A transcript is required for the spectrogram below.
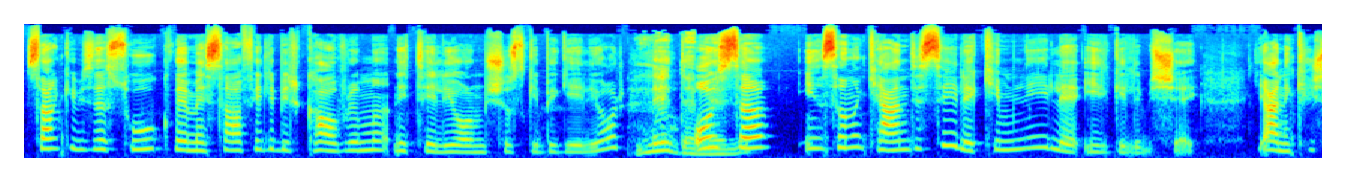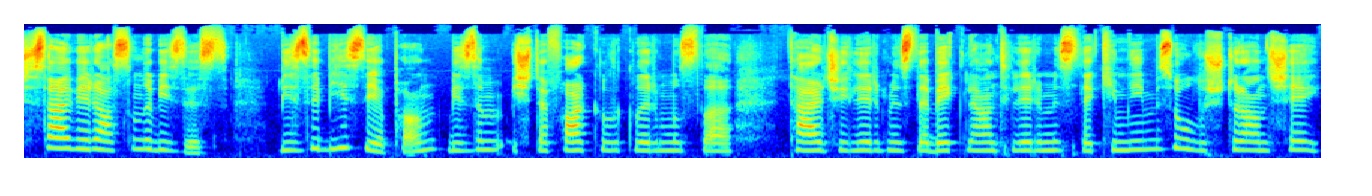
sanki bize soğuk ve mesafeli bir kavramı niteliyormuşuz gibi geliyor. Ne demeli? Oysa insanın kendisiyle kimliğiyle ilgili bir şey. Yani kişisel veri aslında biziz. Bizi biz yapan, bizim işte farklılıklarımızla, tercihlerimizle, beklentilerimizle kimliğimizi oluşturan şey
